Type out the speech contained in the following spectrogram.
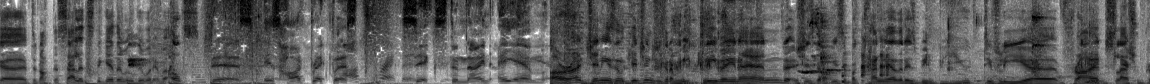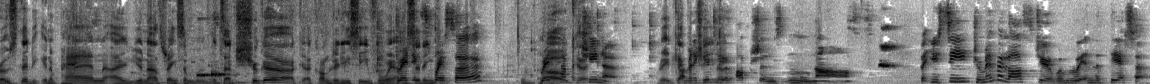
uh, to knock the salads together. We'll do whatever else. This is Heart Breakfast. Heart Breakfast. 6 to 9 a.m. All right, Jenny is in the kitchen. She's got a meat cleaver in her hand. She's got a piece of picanha that has been beautifully uh, fried slash roasted in a pan. Uh, you're now throwing some what's that? Sugar? I, I can't really see from where I'm Red sitting. espresso, red Okay. cappuccino. Red cappuccino. I'm going to give you options. Mm, nah. But you see, do you remember last year when we were in the theatre?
